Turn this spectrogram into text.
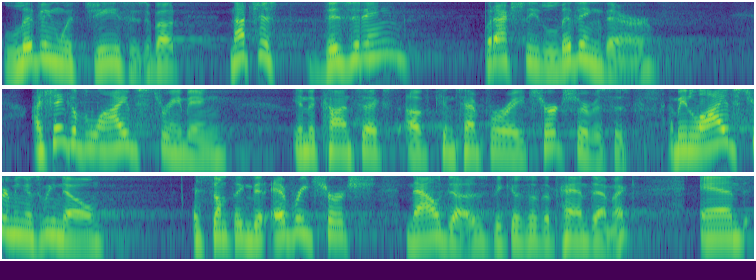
living with Jesus, about not just visiting, but actually living there. I think of live streaming in the context of contemporary church services. I mean, live streaming, as we know, is something that every church now does because of the pandemic. And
